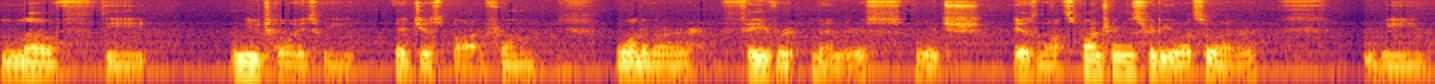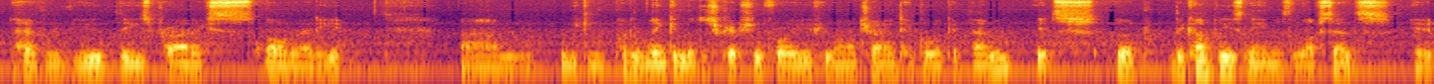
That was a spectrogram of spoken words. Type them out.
love the new toys we had just bought from one of our favorite vendors, which is not sponsoring this video whatsoever. We have reviewed these products already. Um, we can put a link in the description for you if you want to try and take a look at them. It's uh, the company's name is Lovense. It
